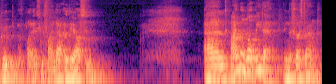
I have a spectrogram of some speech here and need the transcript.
group of players who find out who they are soon. And I will not be there in the first round.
